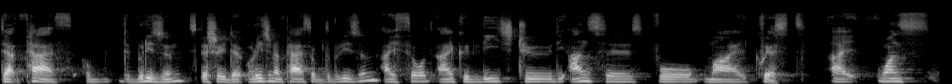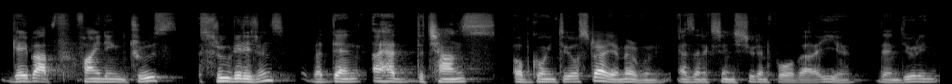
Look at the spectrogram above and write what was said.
that path of the Buddhism, especially the original path of the Buddhism, I thought I could lead to the answers for my quest. I once gave up finding the truth through religions, but then I had the chance of going to Australia, Melbourne, as an exchange student for about a year. Then during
